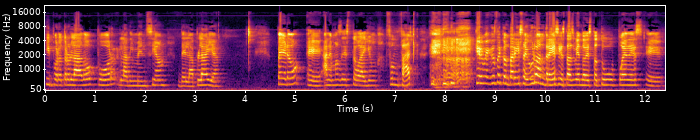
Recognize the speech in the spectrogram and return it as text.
y por otro lado por la dimensión de la playa. Pero eh, además de esto hay un fun fact que me gusta contar y seguro Andrés, si estás viendo esto, tú puedes eh,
